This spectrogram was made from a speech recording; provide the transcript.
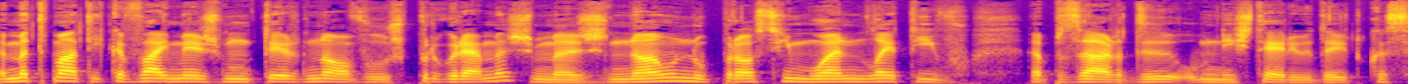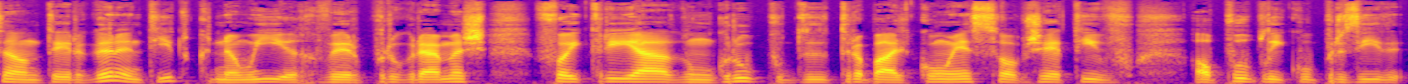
A matemática vai mesmo ter novos programas, mas não no próximo ano letivo. Apesar de o Ministério da Educação ter garantido que não ia rever programas, foi criado um grupo de trabalho com esse objetivo. Ao público, o presidente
